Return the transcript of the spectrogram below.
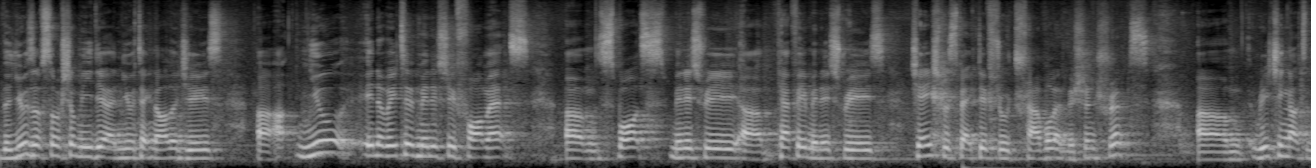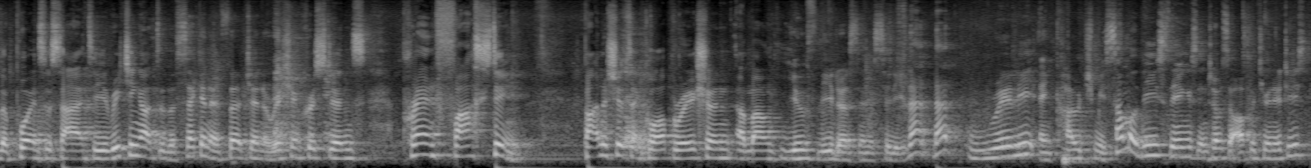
the use of social media and new technologies, uh, uh, new innovative ministry formats, um, sports ministry, uh, cafe ministries, change perspectives through travel and mission trips, um, reaching out to the poor in society, reaching out to the second and third generation Christians, prayer and fasting, partnerships and cooperation among youth leaders in the city. That, that really encouraged me. Some of these things, in terms of opportunities,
